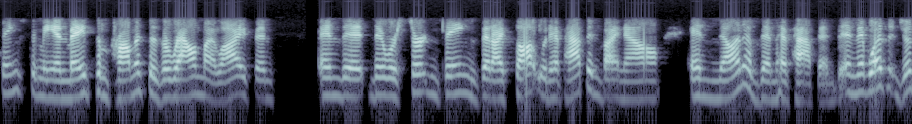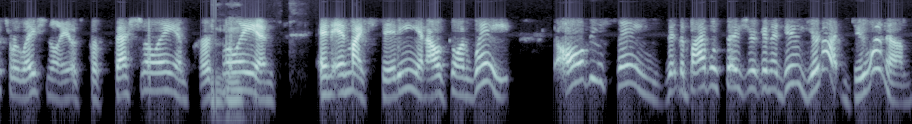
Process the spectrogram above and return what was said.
things to me and made some promises around my life, and and that there were certain things that I thought would have happened by now, and none of them have happened. And it wasn't just relationally; it was professionally and mm-hmm. personally, and and in my city. And I was going, wait, all these things that the Bible says you're going to do, you're not doing them.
